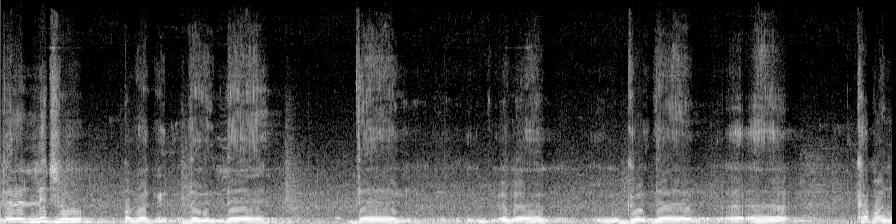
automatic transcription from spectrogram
very little of the, the, the, the, uh, the uh, carbon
